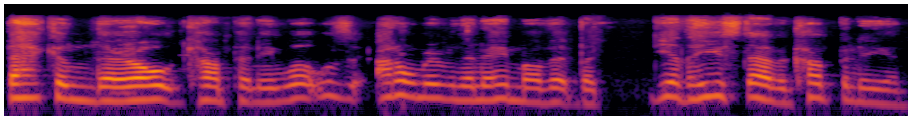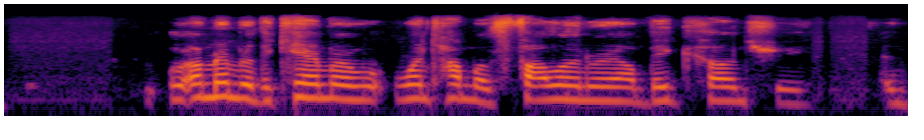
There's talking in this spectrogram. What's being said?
back in their old company. What was it? I don't remember the name of it, but yeah, they used to have a company. And I remember the camera one time was following around Big Country and,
